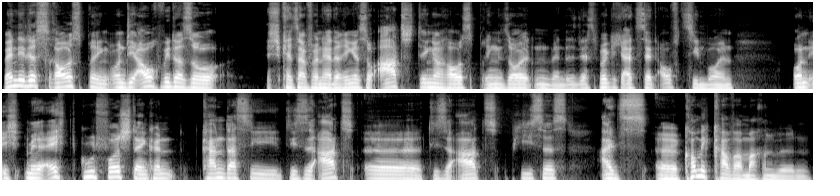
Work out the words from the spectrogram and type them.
wenn die das rausbringen und die auch wieder so, ich kenne es ja von Herr der Ringe, so Art-Dinger rausbringen sollten, wenn die das wirklich als Set aufziehen wollen, und ich mir echt gut vorstellen können, kann, dass sie diese Art, äh, diese Art Pieces als äh, Comic-Cover machen würden.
